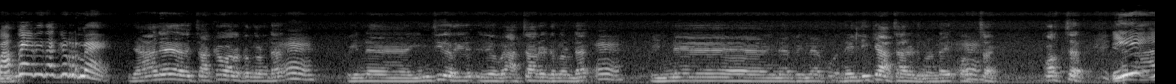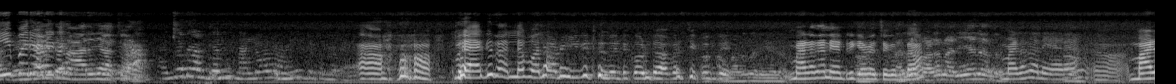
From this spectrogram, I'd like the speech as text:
പപ്പയാണ് ഇതൊക്കെ ഇടണേ ഞാൻ ചക്ക വറക്കുന്നുണ്ട്. പിന്നെ ഇഞ്ചി കറി അച്ചാർ ഇടുന്നുണ്ട്. പിന്നെ പിന്നെ പിന്നെ നെല്ലിക്ക അച്ചാർ ഇടുന്നുണ്ട്. കുറച്ച്. കുറച്ച്. ഈ ഈ പരിപാടി ബാഗ് നല്ല പോലെ ഉണങ്ങി കിട്ടുന്നുണ്ട് കൊണ്ടുപോകാൻ വെച്ചിട്ടുണ്ട്. മഴ നനയാണ്ടിരിക്കാൻ വെച്ചിട്ടുണ്ടാ. മഴ നനയാനാ? മഴ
